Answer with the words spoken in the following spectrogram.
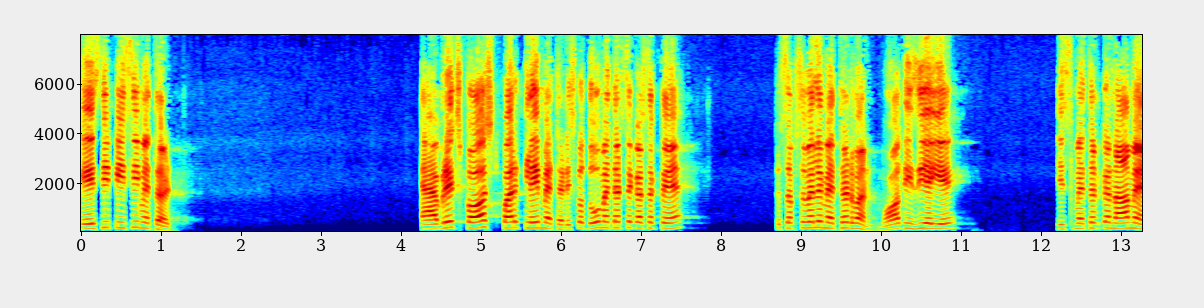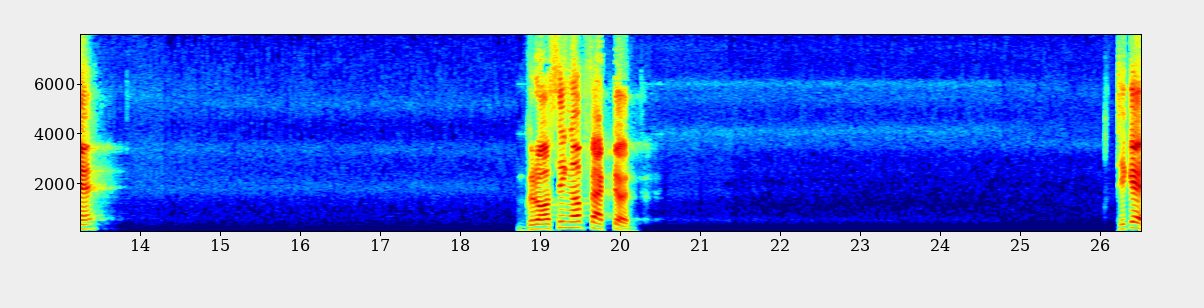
ACPC method average cost per claim method इसको दो मेथड से कर सकते हैं। तो सबसे पहले मेथड वन बहुत इजी है ये। इस मेथड का नाम है ग्रॉसिंग अप फैक्टर ठीक है?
